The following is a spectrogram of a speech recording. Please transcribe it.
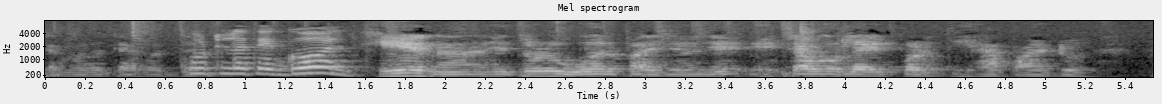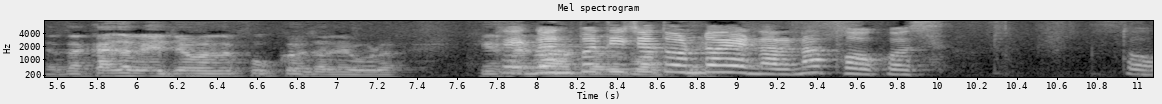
त्यामध्ये त्याबद्दल. कुठलं ते गोल? हे ना हे थोडं वर पाहिजे. म्हणजे ह्याच्यावर लाइट पडते ह्या पार्टवर आता काय झालं ह्याच्यावर फोकस झालं एवढं. हे ते सगळं गणपतीच्या अंधारात तोंडावर येणार ना फोकस तो.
